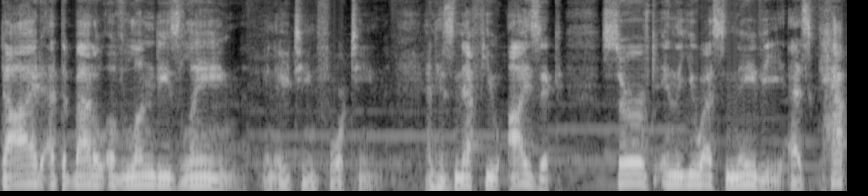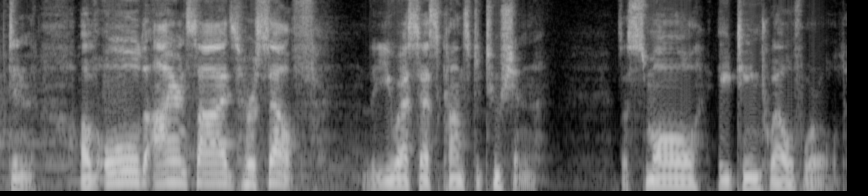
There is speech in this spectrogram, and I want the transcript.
died at the Battle of Lundy's Lane in 1814, and his nephew Isaac served in the U.S. Navy as captain of Old Ironsides herself, the USS Constitution. It's a small 1812 world.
